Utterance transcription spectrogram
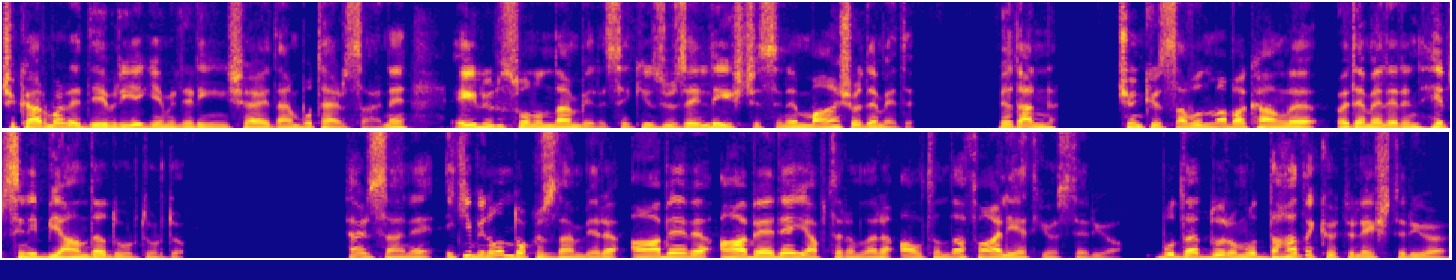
Çıkarma ve devriye gemileri inşa eden bu tersane Eylül sonundan beri 850 işçisine maaş ödemedi. Neden? Çünkü Savunma Bakanlığı ödemelerin hepsini bir anda durdurdu. Tersane 2019'dan beri AB ve ABD yaptırımları altında faaliyet gösteriyor. Bu da durumu daha da kötüleştiriyor.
